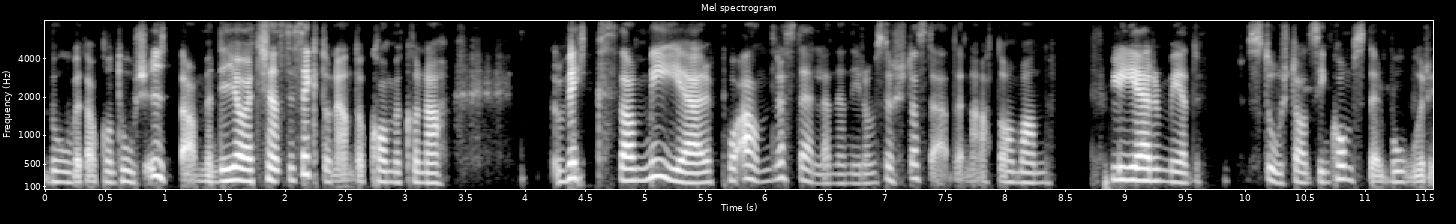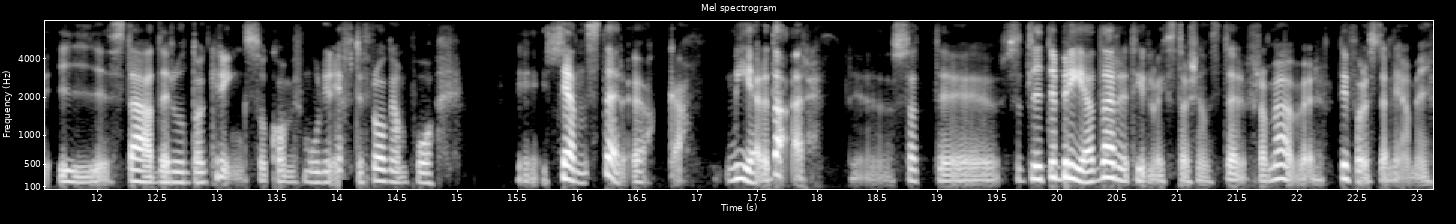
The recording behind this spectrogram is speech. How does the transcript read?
behovet av kontorsyta men det gör att tjänstesektorn ändå kommer kunna växa mer på andra ställen än i de största städerna. Att om man fler med storstadsinkomster bor i städer runt omkring så kommer förmodligen efterfrågan på eh, tjänster öka mer där. Eh, så att, eh, så att lite bredare tillväxt av tjänster framöver, det föreställer jag mig.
